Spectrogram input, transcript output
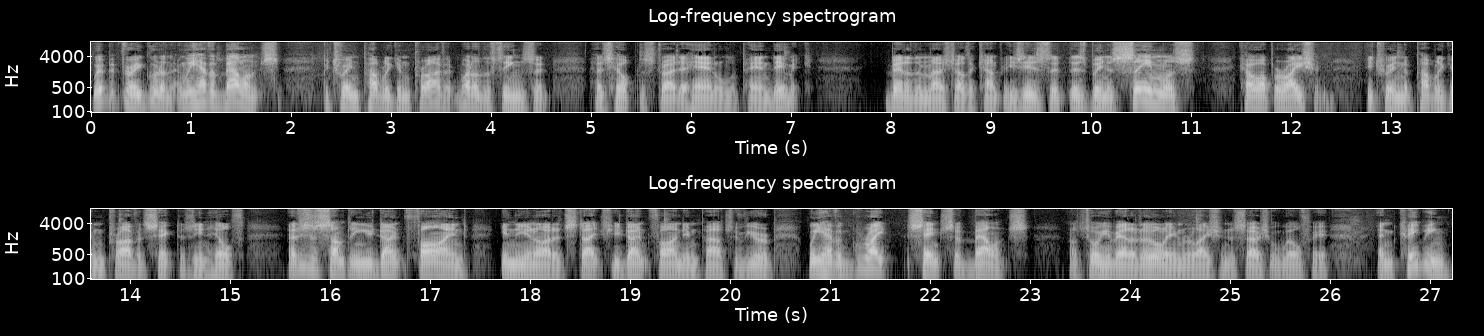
we're very good on that. And we have a balance between public and private. One of the things that has helped Australia handle the pandemic better than most other countries is that there's been a seamless cooperation between the public and private sectors in health. Now, this is something you don't find in the United States, you don't find in parts of Europe we have a great sense of balance. I was talking about it earlier in relation to social welfare and keeping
